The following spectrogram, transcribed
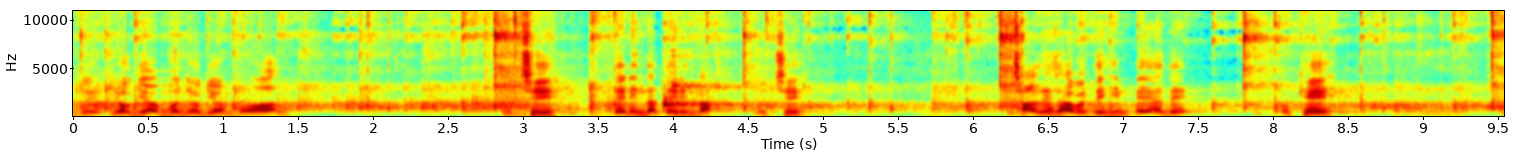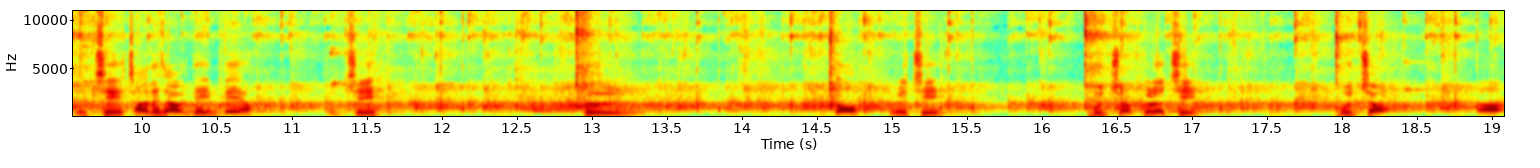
이제 여기 한 번, 여기 한 번. 그렇지. 때린다, 때린다. 그렇지. 자세 잡을 때 힘 빼야 돼. 오케이. 그렇지. 자세 잡을 때 힘 빼요. 그렇지. 둘. 또. 그렇지. 묻혀. 그렇지. 묻혀. 하나,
